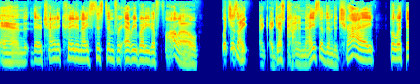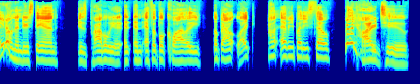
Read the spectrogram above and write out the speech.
and they're trying to create a nice system for everybody to follow, which is like, I, I guess, kind of nice of them to try. But what they don't understand is probably an effable quality about like how everybody's so really hard to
